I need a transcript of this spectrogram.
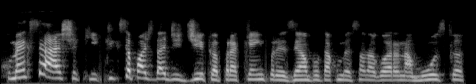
Como é que você acha que. O que, que você pode dar de dica para quem, por exemplo, está começando agora na música?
